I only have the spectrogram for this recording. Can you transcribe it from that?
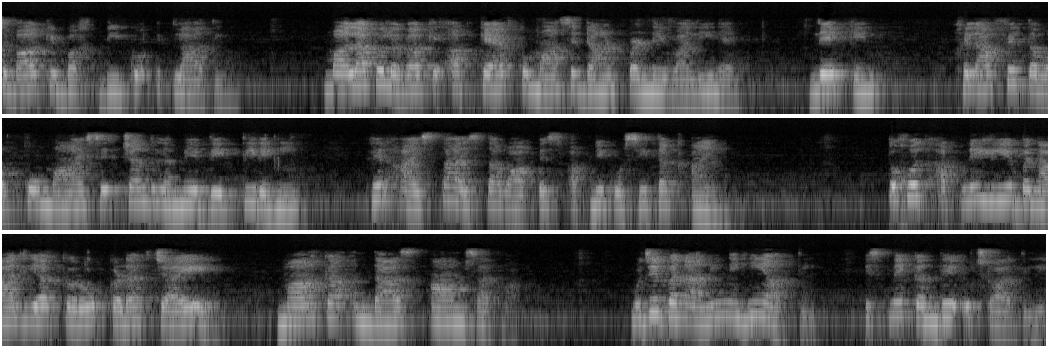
چبا کے بخت بی کو اطلاع دی۔ مالا کو لگا کہ اب کیف کو ماں سے ڈانٹ پڑنے والی ہے، لیکن خلاف توقع ماں اسے چند لمحے دیکھتی رہی، پھر آہستہ آہستہ واپس اپنی کرسی تک آئیں۔ تو خود اپنے لیے بنا لیا کرو کڑک چائے۔ ماں کا انداز عام سا تھا۔ مجھے بنانی نہیں آتی، اس نے کندھے اچکا دیے۔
